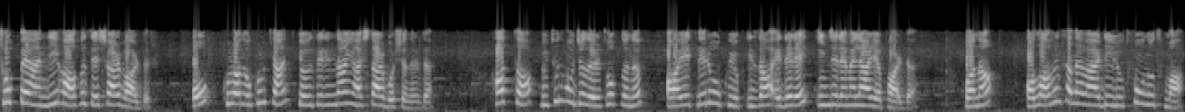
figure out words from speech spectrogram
Çok beğendiği Hafız Yaşar vardır. O, Kur'an okurken gözlerinden yaşlar boşanırdı. Hatta bütün hocaları toplanıp ayetleri okuyup izah ederek incelemeler yapardı. Bana Allah'ın sana verdiği lütfu unutma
